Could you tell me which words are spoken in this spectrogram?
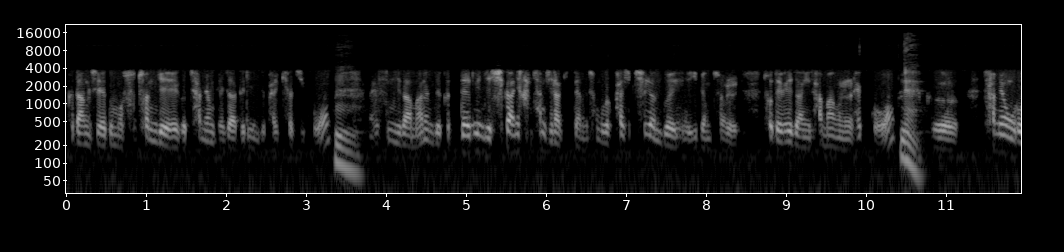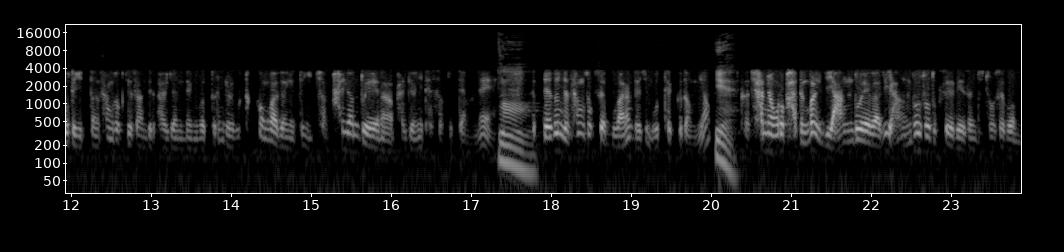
그 당시에도 뭐 수천 개의 그 차명 계좌들이 이제 밝혀지고 음. 했습니다만은 이제 그때도 이제 시간이 한참 지났기 때문에 1987년도에 이병철 초대 회장이 사망을 했고 네. 그 차명으로 돼 있던 상속 재산들이 발견된 것들은 결국 특검 과정이었던 2008년도에나 발견이 됐었기 때문에 어. 그때도 이제 상속세 부과는 되지 못했거든요. 예. 그 차명으로 받은 걸 이제 양도해가지고 양도소득세에 대해서 이제 조세범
